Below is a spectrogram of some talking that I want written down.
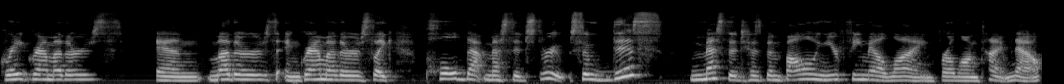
great grandmothers and mothers and grandmothers like pulled that message through. So this message has been following your female line for a long time. Now,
